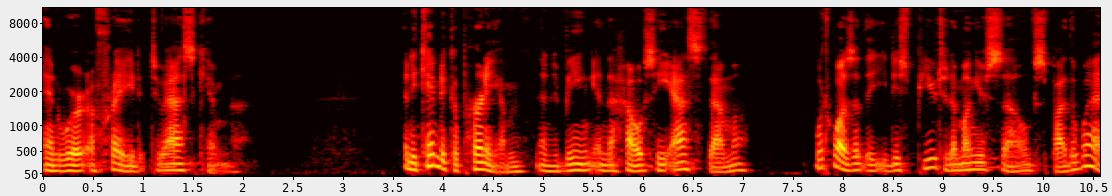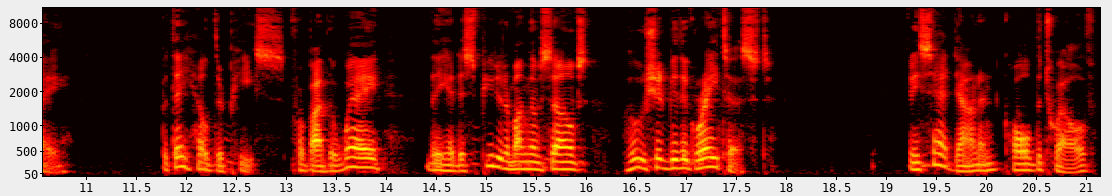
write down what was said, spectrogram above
and were afraid to ask him. And he came to Capernaum, and being in the house, he asked them, What was it that ye disputed among yourselves by the way? But they held their peace, for by the way they had disputed among themselves who should be the greatest. And he sat down and called the twelve,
